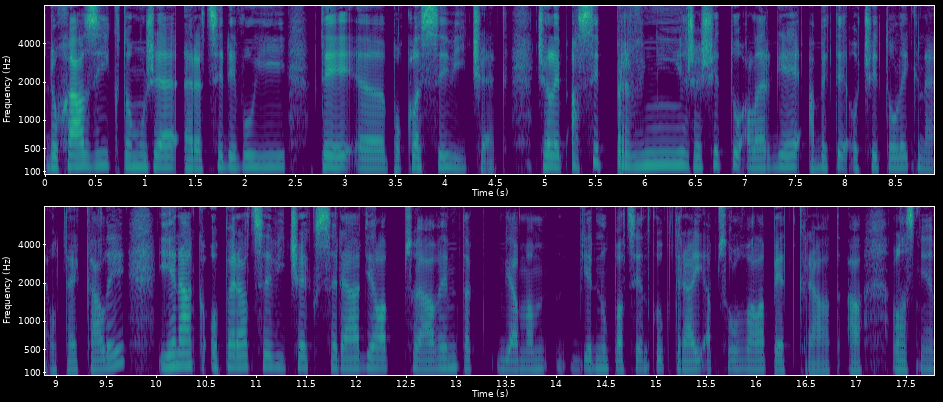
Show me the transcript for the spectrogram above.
dochází k tomu, že recidivují ty eh, poklesy víček. Čili asi první řešit tu alergii, aby ty oči tolik neotékaly. Jinak operace víček se dá dělat, co já vím, tak já mám jednu pacientku, která ji absolvovala pětkrát a vlastně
